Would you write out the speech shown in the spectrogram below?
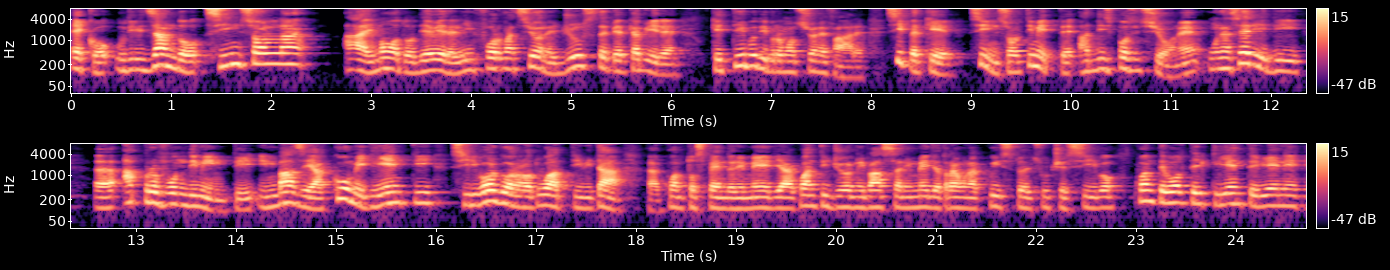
Ecco, utilizzando Simsol hai modo di avere le informazioni giuste per capire che tipo di promozione fare. Sì, perché Simsol ti mette a disposizione una serie di eh, approfondimenti in base a come i clienti si rivolgono alla tua attività, eh, quanto spendono in media, quanti giorni passano in media tra un acquisto e il successivo, quante volte il cliente viene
